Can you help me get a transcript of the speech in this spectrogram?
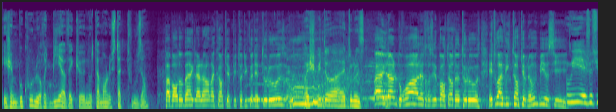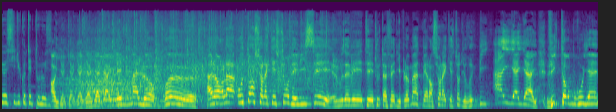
Et j'aime beaucoup le rugby avec euh, notamment le stade toulousain. Pas Bordeaux-Bègles alors, d'accord Tu es plutôt du côté de Toulouse? Ouh. Ouais, je suis plutôt à Toulouse. Ouais, il a le droit d'être supporter de Toulouse. Et toi, Victor, tu aimes le rugby aussi? Oui, et je suis aussi du côté de Toulouse. Aïe, aïe, aïe, aïe, aïe, aïe, aïe, il est malheureux. Alors là, autant sur la question des lycées, vous avez été tout à fait diplomate, mais alors sur la question du rugby, aïe, aïe, aïe. Victor Brouillet,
